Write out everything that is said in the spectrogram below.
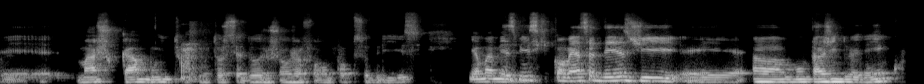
é, machucar muito o torcedor, o João já falou um pouco sobre isso, e é uma mesmice que começa desde é, a montagem do elenco,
